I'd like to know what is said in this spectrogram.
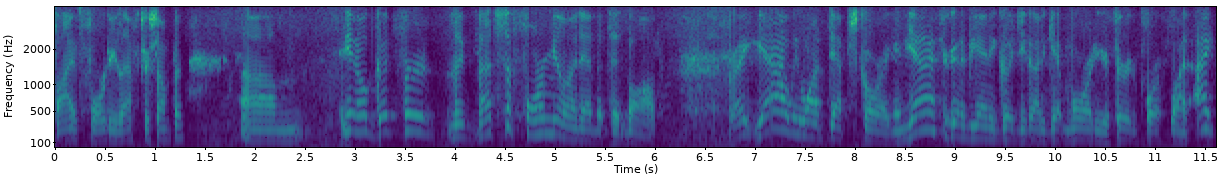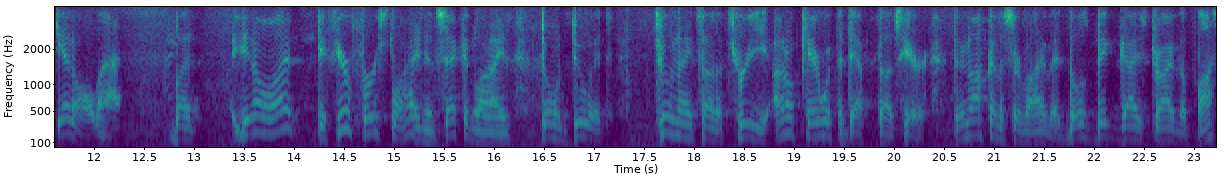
5:40 left or something. Um, you know, good for the. That's the formula in Edmonton, Bob. Right? Yeah, we want depth scoring, and yeah, if you're going to be any good, you got to get more out of your third and fourth line. I get all that, but you know what? If your first line and second line don't do it two nights out of three, I don't care what the depth does here. They're not going to survive it. Those big guys drive the bus.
